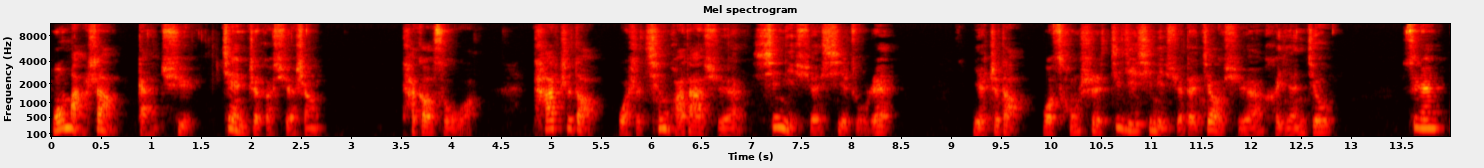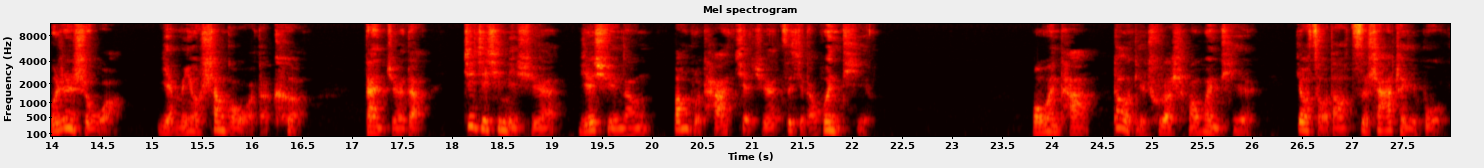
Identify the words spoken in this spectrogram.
我马上赶去见这个学生。他告诉我，他知道我是清华大学心理学系主任，也知道我从事积极心理学的教学和研究。虽然不认识我，也没有上过我的课，但觉得积极心理学也许能帮助他解决自己的问题。我问他到底出了什么问题，要走到自杀这一步？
